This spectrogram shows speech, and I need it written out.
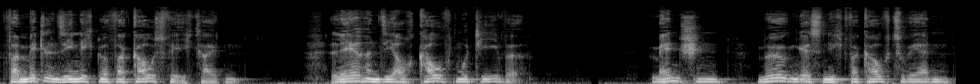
Vermitteln Sie nicht nur Verkaufsfähigkeiten, lehren Sie auch Kaufmotive. Menschen mögen es nicht verkauft zu werden,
